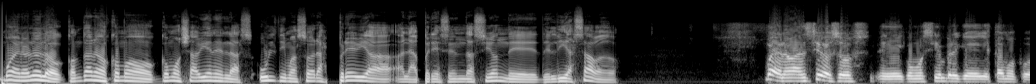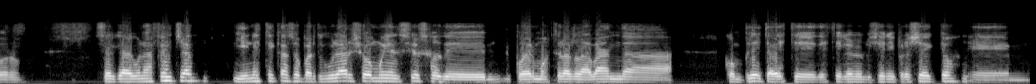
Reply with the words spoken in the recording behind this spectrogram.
Bueno, Lolo, contanos cómo, cómo ya vienen las últimas horas previa a la presentación del día sábado. Bueno, ansiosos, eh, como siempre que estamos por cerca de alguna fecha, y en este caso particular yo muy ansioso de poder mostrar la banda completa de este, de este Lolo Luciani proyecto. Eh,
